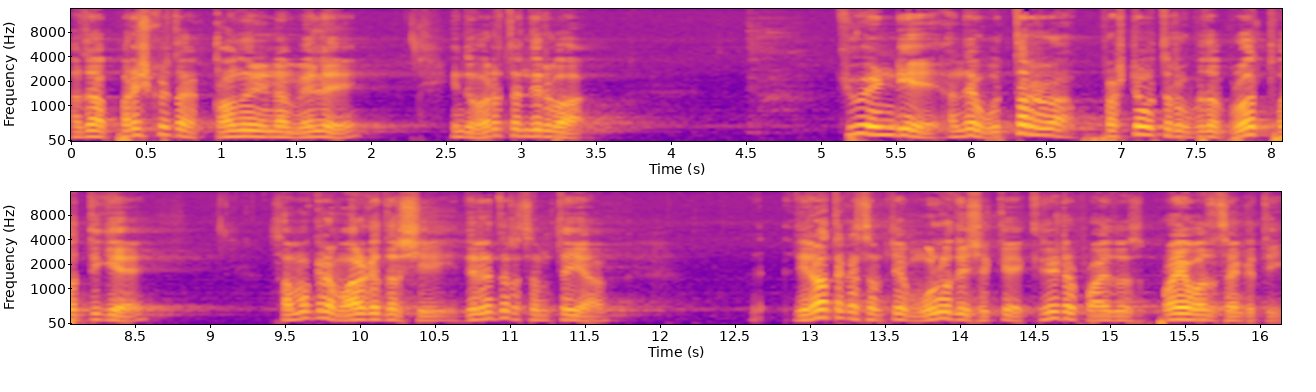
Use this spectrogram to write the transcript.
ಅದರ ಪರಿಷ್ಕೃತ ಕಾನೂನಿನ ಮೇಲೆ ಇಂದು ಹೊರತಂದಿರುವ ಕ್ಯೂ ಎನ್ ಡಿ ಎ, ಅಂದರೆ ಉತ್ತರ ಪ್ರಶ್ನೆ ಉತ್ತರ ರೂಪದ ಬೃಹತ್ ಹೊತ್ತಿಗೆ ಸಮಗ್ರ ಮಾರ್ಗದರ್ಶಿ, ನಿರಂತರ ಸಂಸ್ಥೆಯ, ನಿರಾತಕ ಸಂಸ್ಥೆಯ ಮೂಲೋದ್ದೇಶಕ್ಕೆ ಕ್ರೀಡೆ ಪ್ರಾಯದ, ಪ್ರಾಯವಾದ ಸಂಗತಿ.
